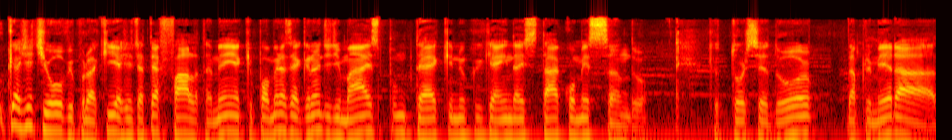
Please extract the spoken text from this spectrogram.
o que a gente ouve por aqui, a gente até fala também, é que o Palmeiras é grande demais para um técnico que ainda está começando. Que o torcedor, da primeira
